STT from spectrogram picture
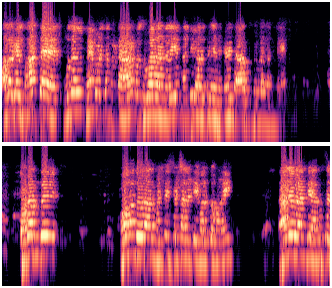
அவர்கள் பார்த்த முதல் மேம்படுத்தப்பட்ட ஆரம்ப சுகாதார நிலையம் நந்திவாரத்தில் இருக்கிற இந்த ஆரம்ப சுகாதார நிலையம். தொடர்ந்து கோமந்தூரார் மல்டி ஸ்பெஷாலிட்டி மருத்துவமனை ராஜீவ்காந்தி அரசு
